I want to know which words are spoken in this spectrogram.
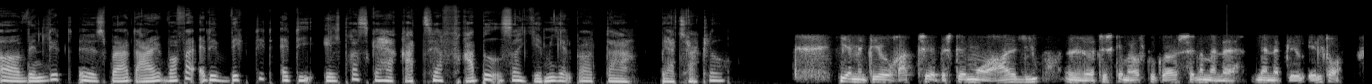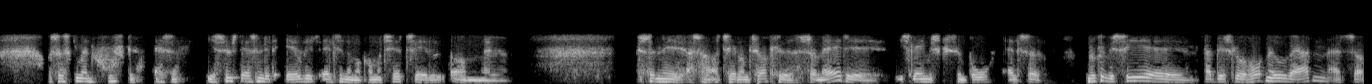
og venligt øh, spørge dig, hvorfor er det vigtigt, at de ældre skal have ret til at frabede sig hjemmehjælpere, der bære tørklæde? Jamen, det er jo ret til at bestemme over eget liv, øh, og det skal man også kunne gøre, selvom man er, man er blevet ældre. Og så skal man huske, altså, jeg synes, det er sådan lidt ærgerligt altid, når man kommer til at tale om, øh, sådan, øh, altså, at tale om tørklæde, som er et øh, islamisk symbol. Altså, nu kan vi se, at der bliver slået hårdt ned i verden. Altså,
